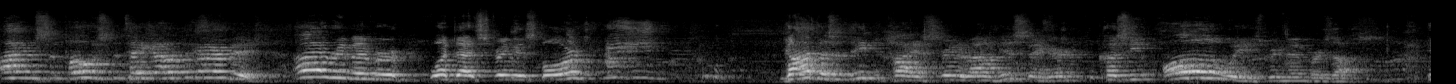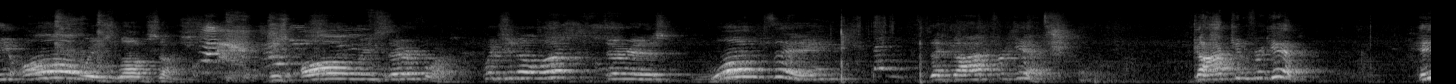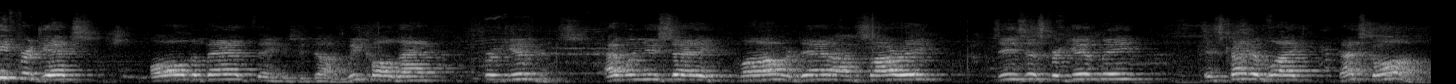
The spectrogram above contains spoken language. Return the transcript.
I'm supposed to take out the garbage. I remember what that string is for. God doesn't need to tie a string around his finger because he always remembers us. He always loves us. He's always there for us. But you know what? There is one thing that God forgets. God can forget. He forgets all the bad things you've done. We call that forgiveness. And when you say, Mom or Dad, I'm sorry, Jesus, forgive me, it's kind of like, that's gone.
